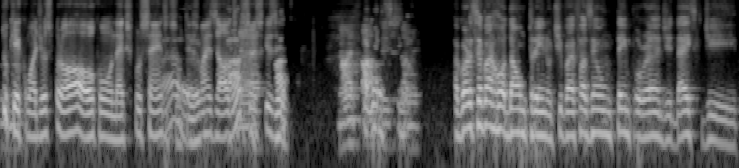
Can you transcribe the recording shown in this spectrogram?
do que com o Adios Pro ou com o Next Percent, que são tênis mais altos, que são esquisitos. Não é fácil agora, isso também. Agora você vai rodar um treino, te vai fazer um tempo run de 10, de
